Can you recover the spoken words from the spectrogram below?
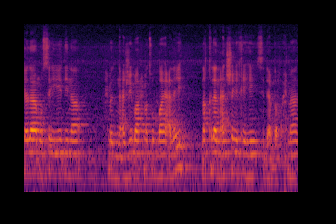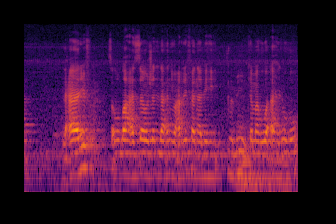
كلام سيدنا أحمد بن عجيب رحمة الله عليه نقلا عن شيخه سيد عبد الرحمن العارف. صلى الله عز وجل أن يعرفنا به كما هو أهله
